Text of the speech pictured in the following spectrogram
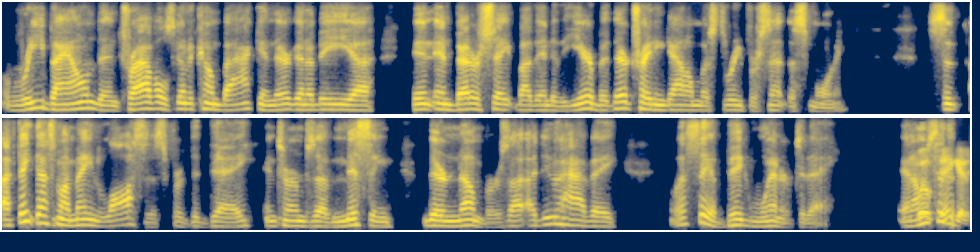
rebound and travel is going to come back and they're going to be uh, in, in better shape by the end of the year, but they're trading down almost 3% this morning. So I think that's my main losses for the day in terms of missing their numbers. I, I do have a let's say a big winner today. And I'm we'll gonna say it.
